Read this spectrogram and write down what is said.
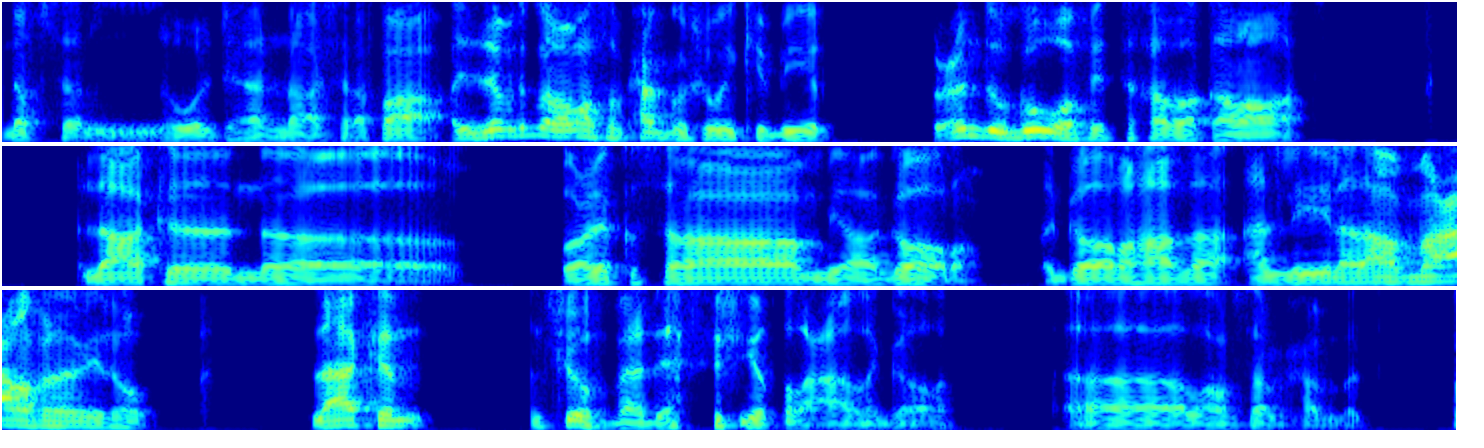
نفس اللي هو الجهة الناشرة. فزي ما تقول المنصب حقه شوي كبير وعنده قوة في اتخاذ القرارات. لكن آه وعليكم السلام يا جورة جورة هذا اللي إلى الان ما عرفنا مين هو. لكن نشوف بعدين إيش يطلع هذا جورة آه اللهم صل محمد. ف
